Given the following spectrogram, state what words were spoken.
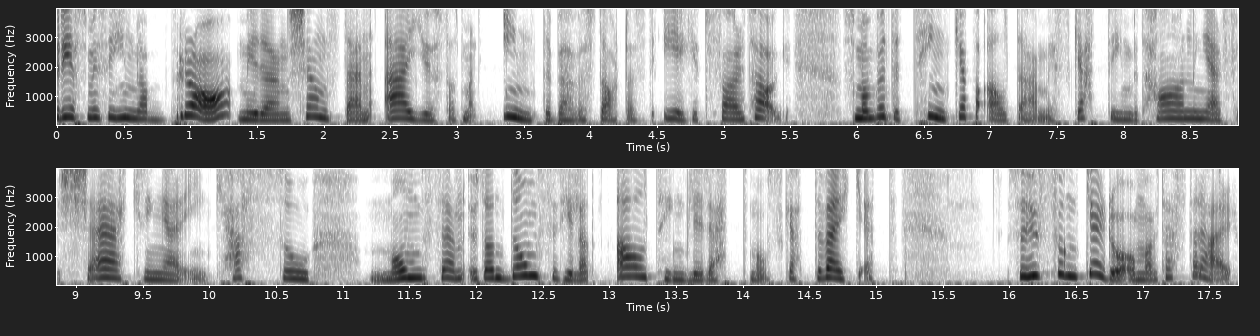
För det som är så himla bra med den tjänsten är just att man inte behöver starta sitt eget företag. Så man behöver inte tänka på allt det här med skatteinbetalningar, försäkringar, inkasso, momsen, utan de ser till att allting blir rätt mot Skatteverket. Så hur funkar det då om man vill testa det här?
